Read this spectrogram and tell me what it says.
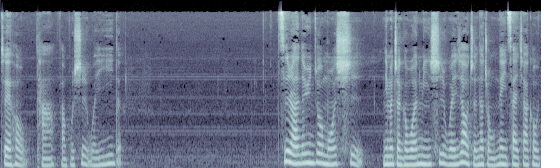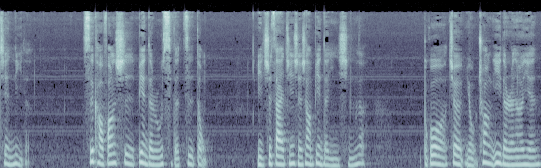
最后，它仿佛是唯一的。自然的运作模式，你们整个文明是围绕着那种内在架构建立的。思考方式变得如此的自动，以致在精神上变得隐形了。不过，就有创意的人而言，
